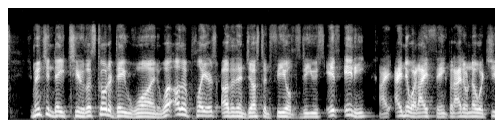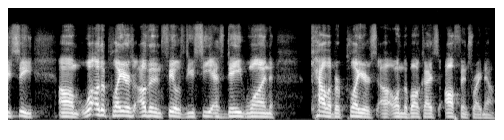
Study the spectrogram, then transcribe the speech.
You mentioned day two. Let's go to day one. What other players other than Justin Fields do you, if any, I, I know what I think, but I don't know what you see. Um, what other players other than Fields do you see as day one caliber players uh, on the Buckeyes offense right now?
